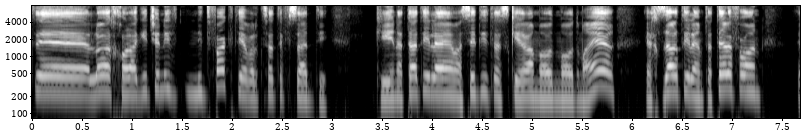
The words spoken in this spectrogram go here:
uh, לא יכול להגיד שנדפקתי, אבל קצת הפסדתי. כי נתתי להם, עשיתי את הסקירה מאוד מאוד מהר, החזרתי להם את הטלפון, uh,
